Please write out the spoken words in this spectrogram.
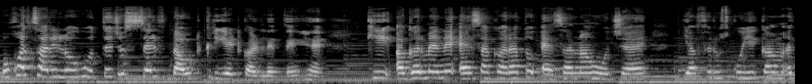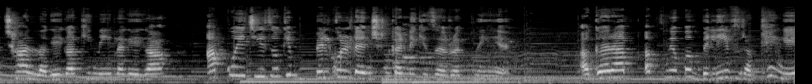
बहुत सारे लोग होते हैं जो सेल्फ डाउट क्रिएट कर लेते हैं कि अगर मैंने ऐसा करा तो ऐसा ना हो जाए, या फिर उसको ये काम अच्छा लगेगा कि नहीं लगेगा। आपको ये चीज़ों की बिल्कुल टेंशन करने की ज़रूरत नहीं है। अगर आप अपने ऊपर बिलीव रखेंगे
